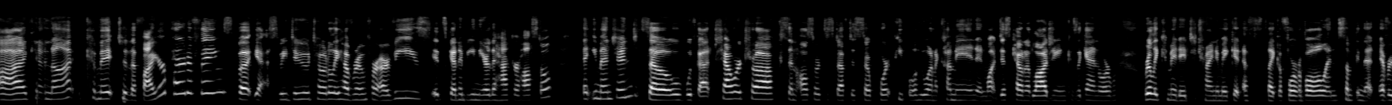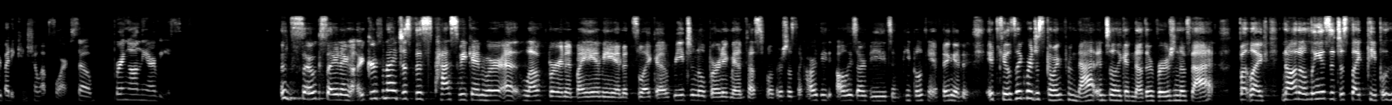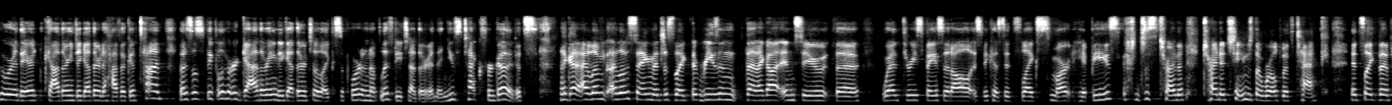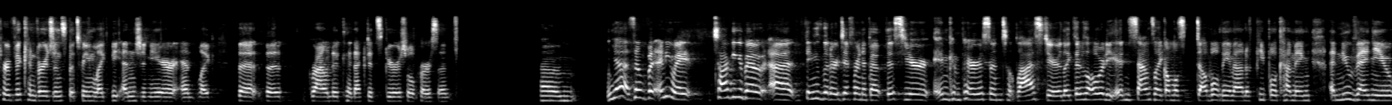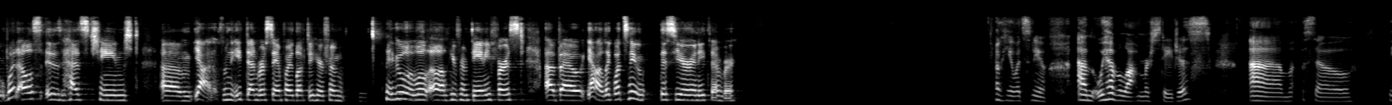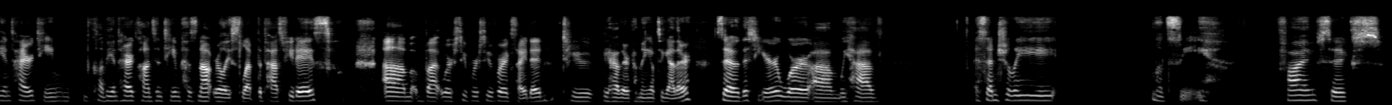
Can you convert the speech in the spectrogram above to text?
I cannot commit to the fire part of things, but yes, we do totally have room for RVs. It's going to be near the Hacker Hostel that you mentioned. So we've got shower trucks and all sorts of stuff to support people who want to come in and want discounted lodging. Because again, we're really committed to trying to make it like affordable and something that everybody can show up for. So bring on the RVs. It's so exciting. Uh, Griff and I just this past weekend were at Love Burn in Miami, and it's like a regional Burning Man festival. There's just like all these, RVs and people camping, and it, feels like we're just going from that into like another version of that. But like, not only is it just like people who are there gathering together to have a good time, but it's also people who are gathering together to like support and uplift each other, and then use tech for good. It's like I, I love I love saying that. Just like the reason that I got into the Web3 space at all is because it's like smart hippies just trying to trying to change the world with tech. It's like the perfect convergence between like the engineer and like the the grounded, connected spiritual person. Um, yeah. So, but anyway, talking about uh, things that are different about this year in comparison to last year, like there's already it sounds like almost double the amount of people coming, a new venue. What else is has changed? Um, yeah, from the ETH Denver standpoint, I'd love to hear from. Maybe we'll, we'll uh, hear from Danny first about yeah, like what's new this year in ETH Denver. Okay, what's new? Um, we have a lot more stages. Um, so the entire team, the entire content team has not really slept the past few days. Um, but we're super, super excited to see how they're coming up together. So this year we're um, we have essentially, let's see, five, six,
